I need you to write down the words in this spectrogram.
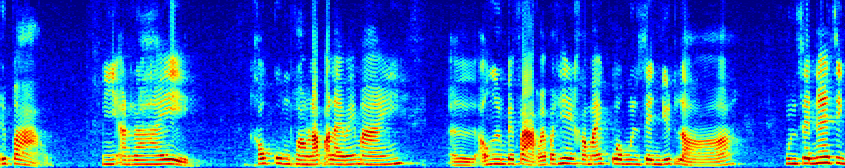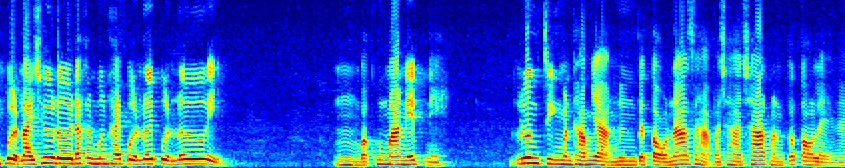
หรือเปล่า มีอะไร เขากุมความลับอะไรไว้ไหมเออเอาเงินไปฝากไว้ประเทศเขาไหมกลัวฮุนเซนยึดเหรอฮุนเซนแน่จริงเปิดรายชื่อเลยนักการเมืองไทยเปิดเลยเปิดเลย อืมบักคุณมาเน็ตนี่เรื่องจริงมันทำอย่างหนึ่งแต่ต่อหน้าสหประชาชาติมันก็ตอแหลไง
